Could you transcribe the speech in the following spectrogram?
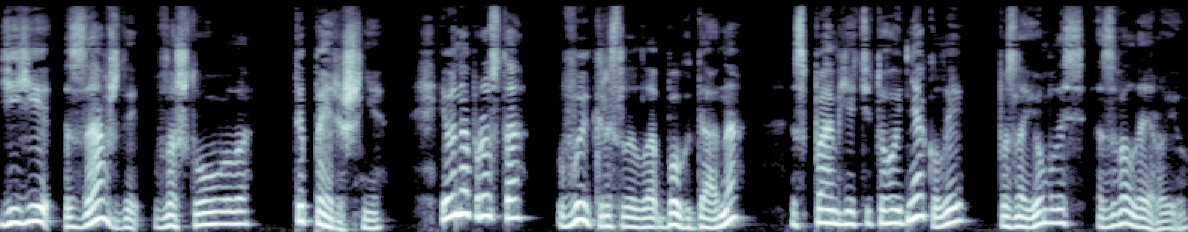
її завжди влаштовувала теперішнє, і вона просто викреслила Богдана з пам'яті того дня, коли познайомилась з Валерою.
